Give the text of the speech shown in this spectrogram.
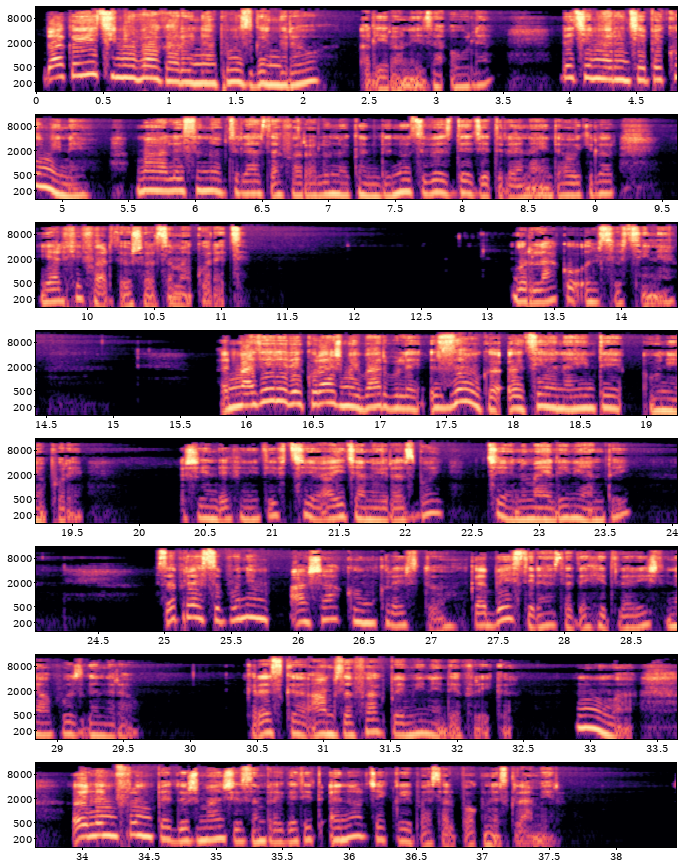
Dacă e cineva care ne-a pus gând rău, îl ironiza Ule, de ce nu ar începe cu mine? Mai ales în nopțile astea fără lună, când nu-ți vezi degetele înaintea ochilor, i-ar fi foarte ușor să mă curețe. Burlacul îl susține. În materie de curaj, mai barbule, zău că îți înainte un iepure. Și, în definitiv, ce? Aici nu-i război? Ce? Numai linia întâi? Să presupunem, așa cum crezi tu, că bestiile astea de hitleriști ne-au pus gând rău. Crezi că am să fac pe mine de frică? Nu, mă. Îl înfrunt pe dușman și sunt pregătit în orice clipă să-l pocnesc la mir.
